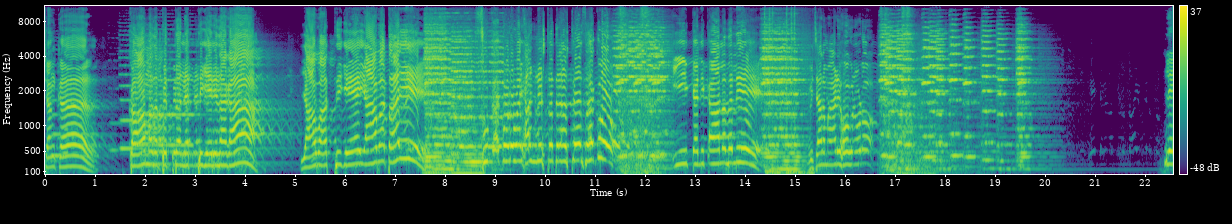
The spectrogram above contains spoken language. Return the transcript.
ಶಂಕರ್, ಕಾಮದ ಪಿತ್ತ ನೆತ್ತಿಗೇರಿದಾಗ ಯಾವ ಅತ್ತಿಗೆ, ಯಾವ ತಾಯಿ? ಸುಖ ಕೊಡುವ ಹಣ್ಣಿಷ್ಟದ್ರೆ ಅಷ್ಟೇ ಸಾಕು. ಈ ಕಲಿಕಾಲದಲ್ಲಿ ವಿಚಾರ ಮಾಡಿ ಹೋಗು ನೋಡು. ಲೇ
